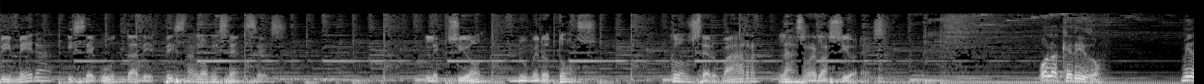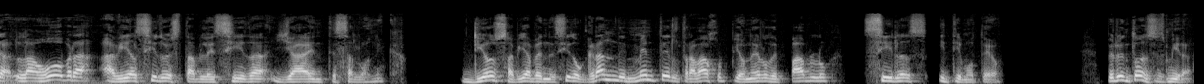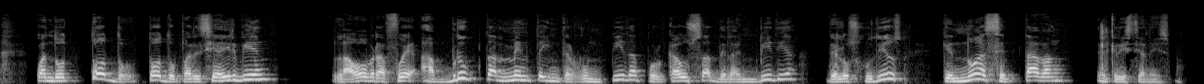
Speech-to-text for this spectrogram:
Primera y segunda de Tesalonicenses. Lección número 2. Conservar las relaciones. Hola querido. Mira, la obra había sido establecida ya en Tesalónica. Dios había bendecido grandemente el trabajo pionero de Pablo, Silas y Timoteo. Pero entonces, mira, cuando todo, todo parecía ir bien, la obra fue abruptamente interrumpida por causa de la envidia de los judíos que no aceptaban el cristianismo.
